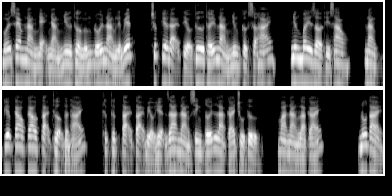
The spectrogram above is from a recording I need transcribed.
mới xem nàng nhẹ nhàng như thường ứng đối nàng liền biết, trước kia đại tiểu thư thấy nàng nhưng cực sợ hãi, nhưng bây giờ thì sao, nàng kia cao cao tại thượng thần thái, thực thực tại tại biểu hiện ra nàng sinh tới là cái chủ tử, mà nàng là cái nô tài,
